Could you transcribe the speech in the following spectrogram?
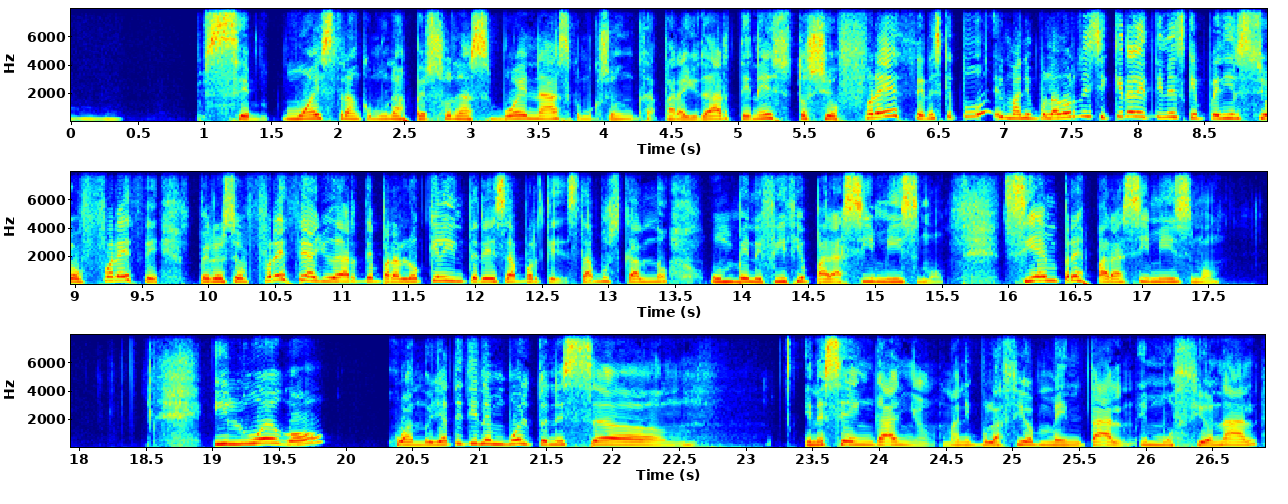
se muestran como unas personas buenas, como que son para ayudarte en esto, se ofrecen, es que tú, el manipulador, ni siquiera le tienes que pedir, se ofrece, pero se ofrece a ayudarte para lo que le interesa porque está buscando un beneficio para sí mismo, siempre es para sí mismo. Y luego, cuando ya te tiene envuelto en en ese engaño, manipulación mental, emocional,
